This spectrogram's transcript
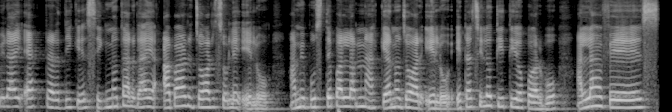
প্রায় একটার দিকে সিগ্নতার গায়ে আবার জ্বর চলে এলো। আমি বুঝতে পারলাম না কেন জ্বর এলো। এটা ছিল তৃতীয় পর্ব। আল্লাহ হাফেজ।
